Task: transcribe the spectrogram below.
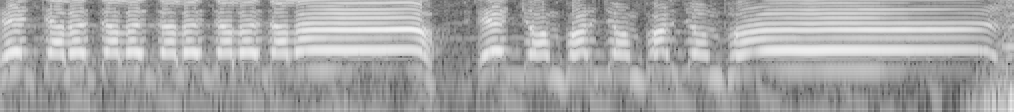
એ ચલો ચલો ચલો ચલો ચલો. એ જમફળ જમફળ જમફળ.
